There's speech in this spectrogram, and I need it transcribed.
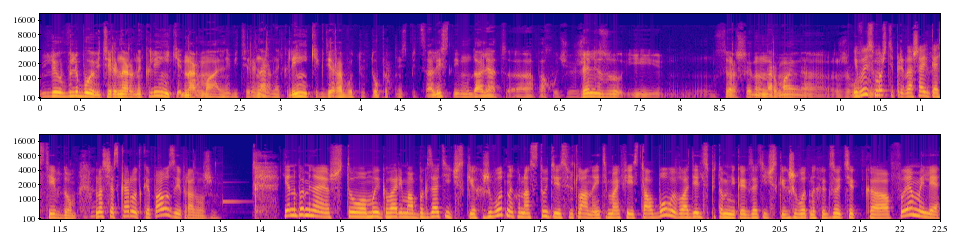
в любой ветеринарной клинике, нормальной ветеринарной клинике, где работают опытные специалисты, им удалят пахучую железу и совершенно нормально живут. И вы сможете приглашать гостей в дом. У нас сейчас короткая пауза и продолжим. Я напоминаю, что мы говорим об экзотических животных. У нас в студии Светлана и Тимофей Столбовы, владельцы питомника экзотических животных «Экзотик Фэмили».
